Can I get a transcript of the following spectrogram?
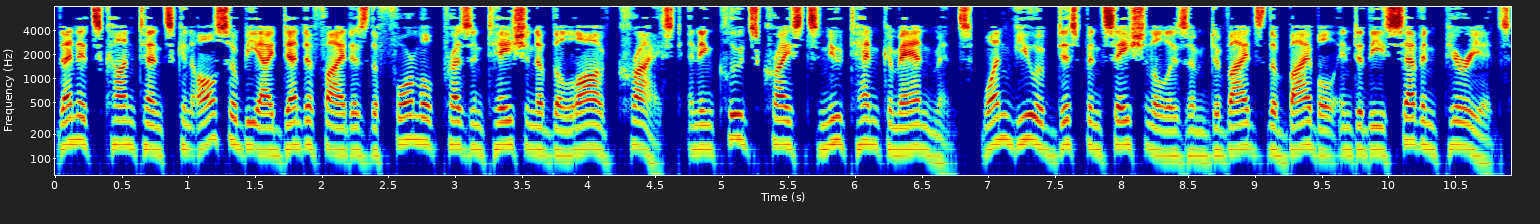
then its contents can also be identified as the formal presentation of the law of Christ and includes Christ's new Ten Commandments. One view of dispensationalism divides the Bible into these seven periods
